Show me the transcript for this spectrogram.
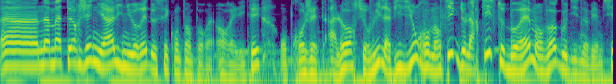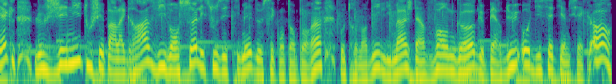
un amateur génial ignoré de ses contemporains. En réalité, on projette alors sur lui la vision romantique de l'artiste bohème en vogue au 19e siècle, le génie touché par la grâce, vivant seul et sous-estimé de ses contemporains, autrement dit l'image d'un Van Gogh perdu au 17e siècle. Or,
